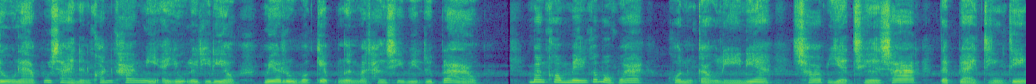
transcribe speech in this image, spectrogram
ดูแล้วผู้ชายนั้นค่อนข้างมีอายุเลยทีเดียว ไม่รู้ว่าเก็บเงินมาทั้งชีวิตหรือเปล่า บางคอมเมนต์ก็บอกว่า คนเกาหลีเนี่ยชอบเหยียดเชื้อชาติ แต่แปลกจริง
